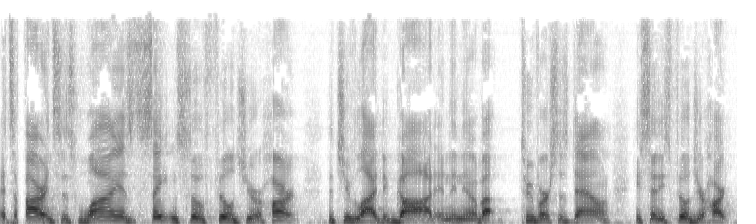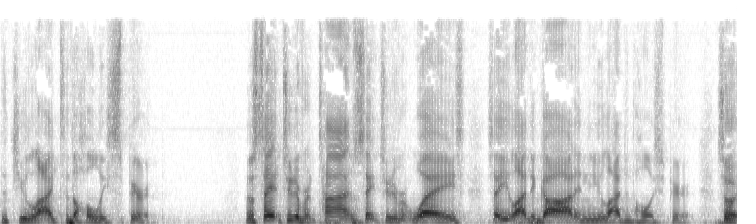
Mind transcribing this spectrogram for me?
at Sapphira and says, Why has Satan so filled your heart that you've lied to God? And then you know, about two verses down, he said, He's filled your heart that you lied to the Holy Spirit. He'll say it two different times, say it two different ways. Say you lied to God and you lied to the Holy Spirit. So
